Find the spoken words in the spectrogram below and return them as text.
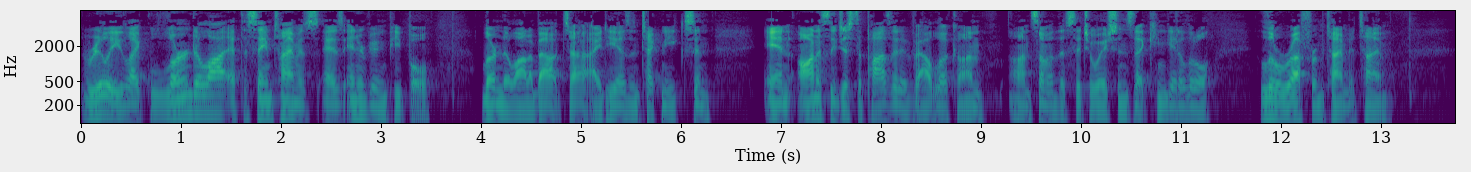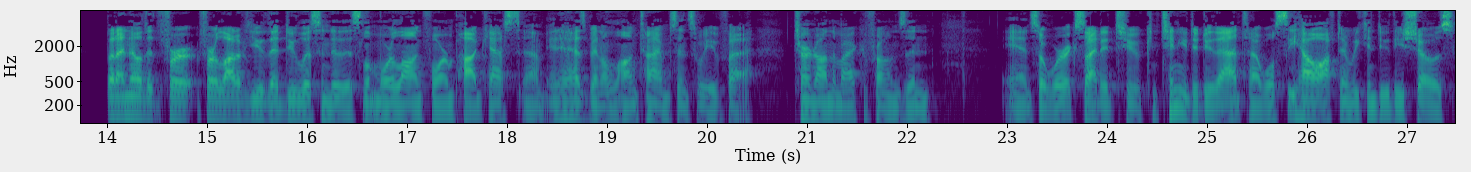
really like learned a lot at the same time as as interviewing people. Learned a lot about uh, ideas and techniques and and honestly just a positive outlook on on some of the situations that can get a little a little rough from time to time. But I know that for, for a lot of you that do listen to this more long form podcast, um, it has been a long time since we've uh, turned on the microphones, and and so we're excited to continue to do that. Uh, we'll see how often we can do these shows.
